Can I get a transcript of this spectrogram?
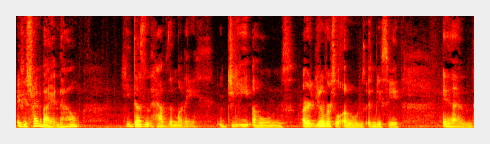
If he's trying to buy it now, he doesn't have the money. GE owns or Universal owns NBC and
